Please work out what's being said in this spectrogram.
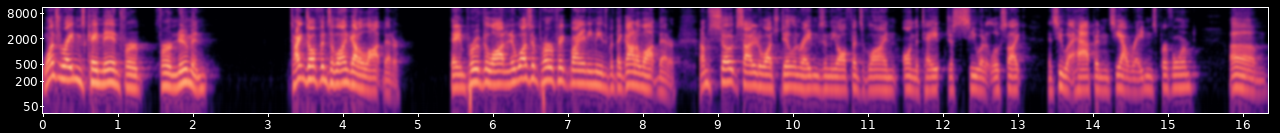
Once Radunz came in for for Newman, Titans offensive line got a lot better. They improved a lot, and it wasn't perfect by any means, but they got a lot better. I'm so excited to watch Dillon Radunz in the offensive line on the tape just to see what it looks like and see what happened and see how Radunz performed um,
